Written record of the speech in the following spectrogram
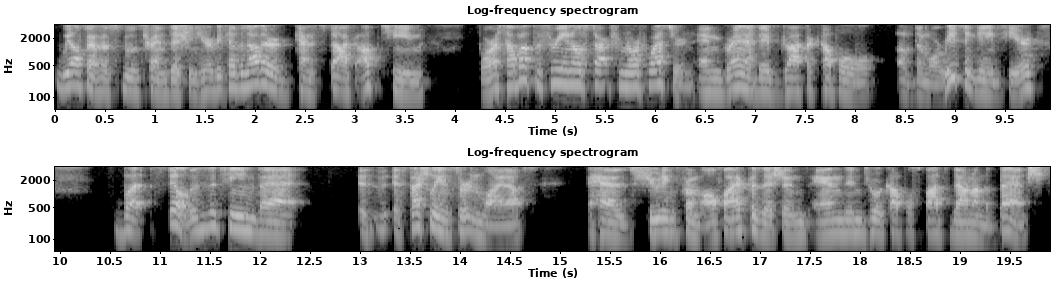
we also have a smooth transition here because another kind of stock up team for us. How about the 3 0 start from Northwestern? And granted, they've dropped a couple of the more recent games here, but still, this is a team that, is, especially in certain lineups, has shooting from all five positions and into a couple spots down on the bench.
